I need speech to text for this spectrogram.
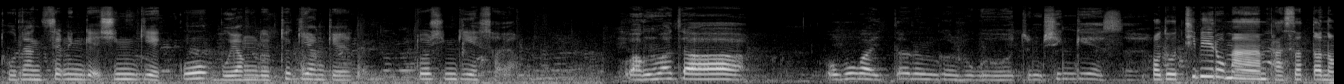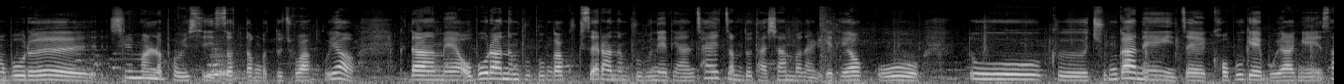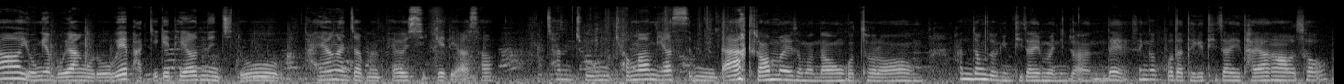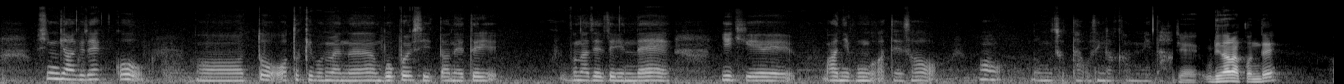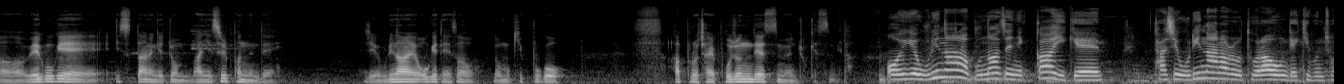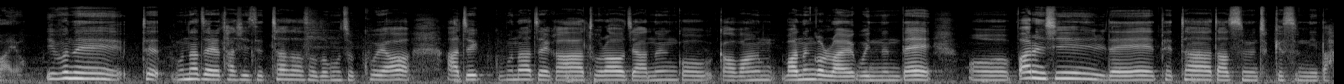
도장 쓰는 게 신기했고 모양도 특이한 게 또 신기했어요. 왕마다 오보가 있다는 걸 보고 좀 신기했어요. 저도 TV로만 봤었던 어보를 실물로 볼 수 있었던 것도 좋았고요. 그 다음에 어보라는 부분과 국세라는 부분에 대한 차이점도 다시 한번 알게 되었고, 또 그 중간에 이제 거북의 모양에서 용의 모양으로 왜 바뀌게 되었는지도 다양한 점을 배울 수 있게 되어서 참 좋은 경험이었습니다. 드라마에서만 나온 것처럼 한정적인 디자인만인 줄 알았는데 생각보다 되게 디자인이 다양해서 신기하기도 했고 어, 또 어떻게 보면은 못 볼 수 있던 애들 문화재들인데 이게 많이 본 것 같아서 어, 너무 좋다고 생각합니다. 이제 우리나라 건데 어, 외국에 있었다는 게 좀 많이 슬펐는데 이제 우리나라에 오게 돼서 너무 기쁘고 앞으로 잘 보존됐으면 좋겠습니다. 어, 이게 우리나라 문화재니까 이게 다시 우리나라로 돌아온 게 기분 좋아요. 이번에 대- 문화재를 다시 되찾아서 너무 좋고요. 아직 문화재가 돌아오지 않은 거가 많, 많은 걸로 알고 있는데 어, 빠른 시일 내에 되찾았으면 좋겠습니다.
